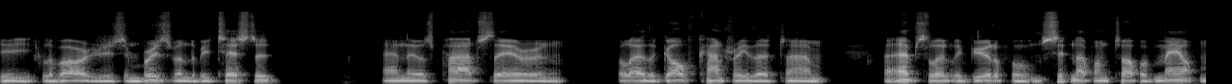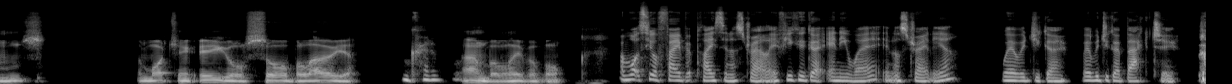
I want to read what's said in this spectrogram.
the laboratories in Brisbane to be tested. And there was parts there and below the Gulf country that um, are absolutely beautiful. And Sitting up on top of mountains and watching eagles soar below you, Incredible. unbelievable. And what's your favourite place in Australia? If you could go anywhere in Australia, where would you go? Where would you go back to?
